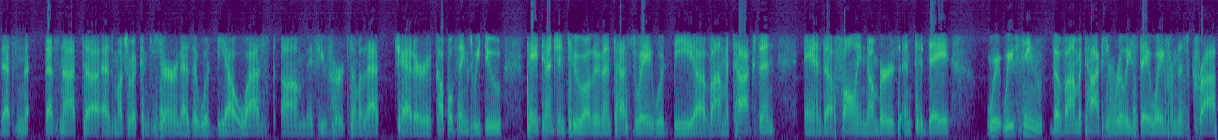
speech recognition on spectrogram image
that's that's not uh, as much of a concern as it would be out west. Um, if you've heard some of that chatter, a couple things we do pay attention to other than test weight would be uh, vomitoxin and uh, falling numbers. And today we, we've seen the vomitoxin really stay away from this crop.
